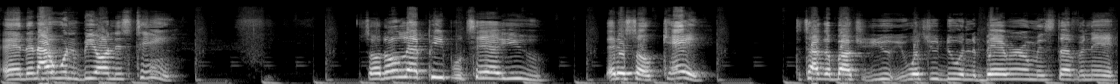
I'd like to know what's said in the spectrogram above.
and then I wouldn't be on this team. So don't let people tell you that it's okay to talk about you, you what you do in the bedroom and stuff, and then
